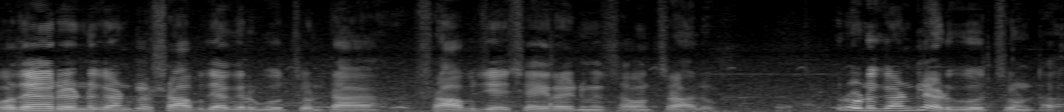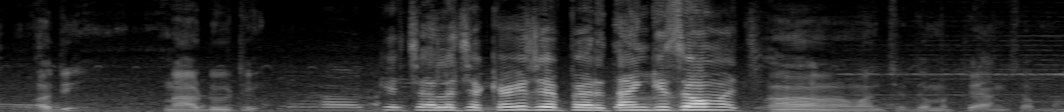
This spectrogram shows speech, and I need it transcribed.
ఉదయం రెండు గంటలు షాప్ దగ్గర కూర్చుంటా. షాప్ చేసే ఇరవై ఎనిమిది సంవత్సరాలు. రెండు గంటలు అక్కడ కూర్చుంటా. అది నా డ్యూటీ. ఓకే చాలా చక్కగా చెప్పారు. థ్యాంక్ యూ సో మచ్ మంచిదమ్మా. థ్యాంక్స్ అమ్మా.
